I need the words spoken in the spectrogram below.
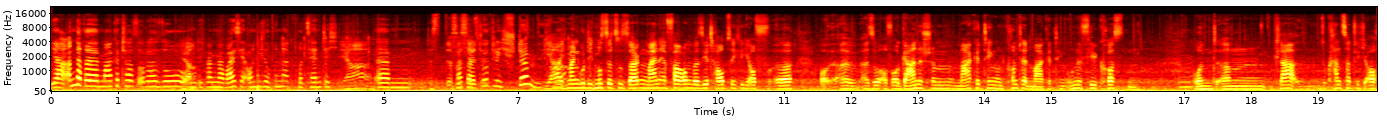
ja, andere Marketers oder so. Ja. Und ich meine, man weiß ja auch nie so hundertprozentig, ja, ähm, das, das was halt, wirklich stimmt. Ja, ne? ich meine, gut, ich muss dazu sagen, meine Erfahrung basiert hauptsächlich auf, äh, äh, also auf organischem Marketing und Content Marketing ohne viel Kosten. Und ähm, klar, du kannst natürlich auch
